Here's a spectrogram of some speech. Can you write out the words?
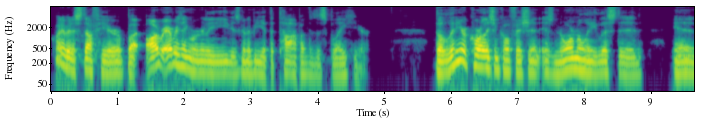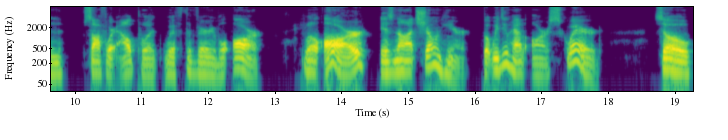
quite a bit of stuff here, but all, everything we really need is going to be at the top of the display here. The linear correlation coefficient is normally listed in software output with the variable r. Well, r is not shown here, but we do have r squared. So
